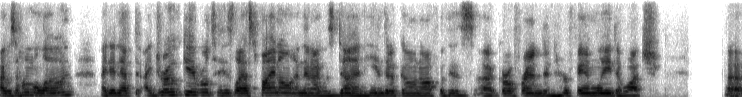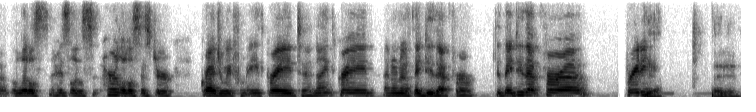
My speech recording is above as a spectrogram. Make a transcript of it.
I was home alone. I didn't have to. I drove Gabriel to his last final, and then I was done. He ended up going off with his uh, girlfriend and her family to watch uh, the little his little her little sister graduate from eighth grade to ninth grade. I don't know if they do that for. Did they do that for uh, Brady? Yeah, they did.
